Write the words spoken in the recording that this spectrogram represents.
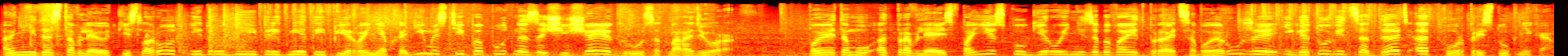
Они доставляют кислород и другие предметы первой необходимости, попутно защищая груз от мародеров. Поэтому, отправляясь в поездку, герой не забывает брать с собой оружие и готовится дать отпор преступникам.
